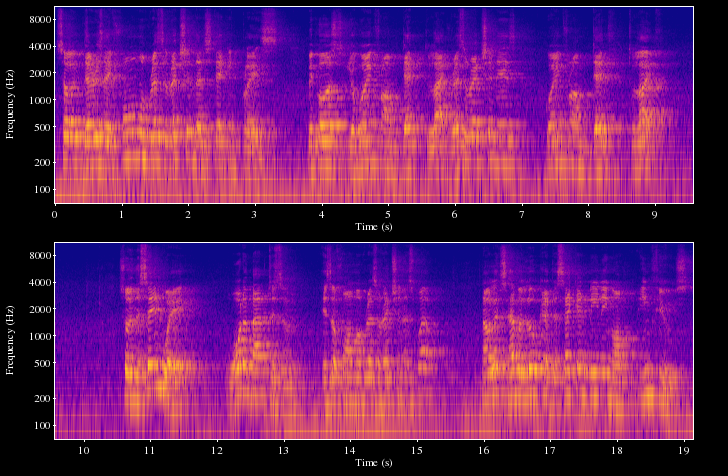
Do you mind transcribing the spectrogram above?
So there is a form of resurrection that is taking place because you're going from death to life. Resurrection is going from death to life. So, in the same way, water baptism is a form of resurrection as well. Now, let's have a look at the second meaning of infuse.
